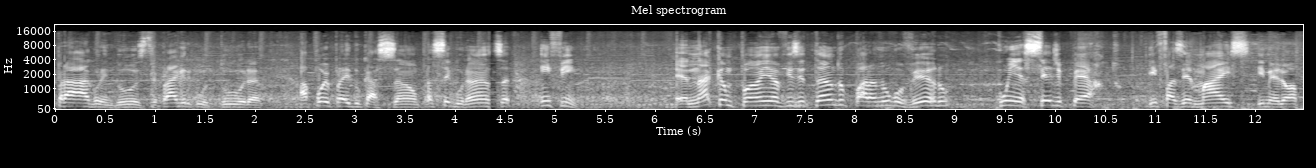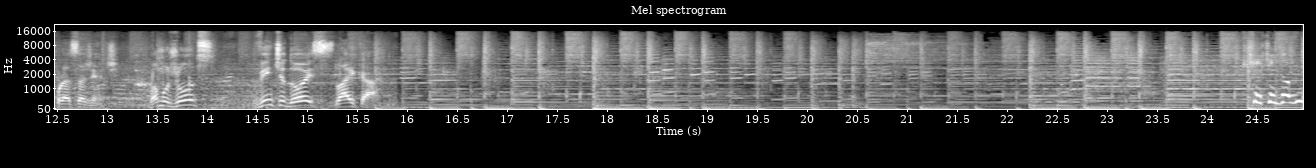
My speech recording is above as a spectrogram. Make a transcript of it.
para a agroindústria, para a agricultura, apoio para a educação, para a segurança, enfim. É na campanha, visitando para no governo conhecer de perto e fazer mais e melhor por essa gente. Vamos juntos? 22, lá e cá. Você chegando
